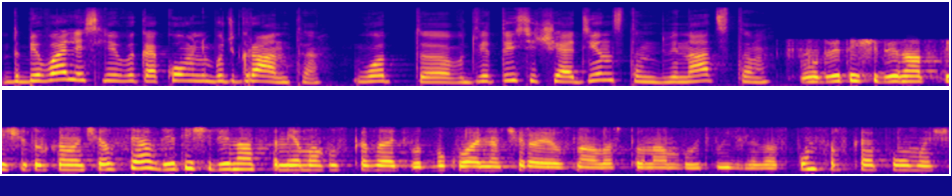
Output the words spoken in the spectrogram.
добивались ли вы какого-нибудь гранта? Вот э, в 2011-2012? Ну, 2012 еще только начался. В 2012 я могу сказать, вот буквально вчера я узнала, что нам будет выделена спонсорская помощь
